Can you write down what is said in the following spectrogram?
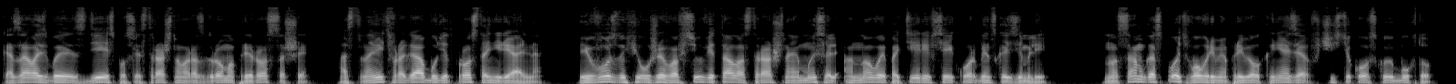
Казалось бы, здесь, после страшного разгрома при Россоши, остановить врага будет просто нереально, и в воздухе уже вовсю витала страшная мысль о новой потере всей Корбинской земли. Но сам Господь вовремя привел князя в Чистяковскую бухту,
